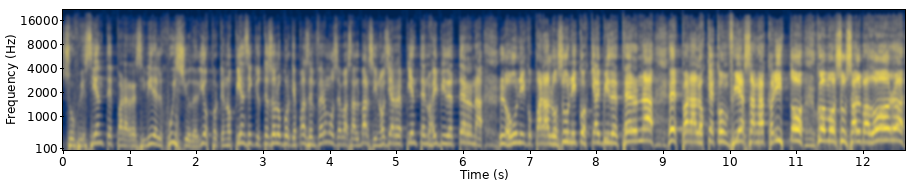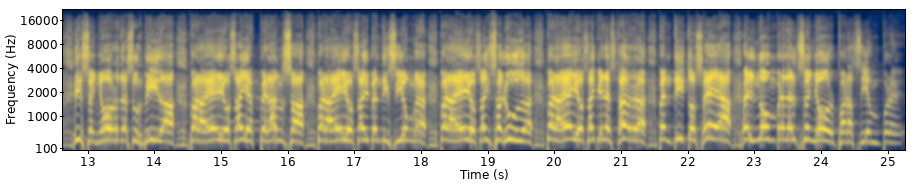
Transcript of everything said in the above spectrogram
suficiente para recibir el juicio de Dios, porque no piense que usted solo porque pasa enfermo se va a salvar, si no se arrepiente no hay vida eterna. Lo único para los únicos que hay vida eterna es para los que confiesan a Cristo como su Salvador y Señor de sus vidas. Para ellos hay esperanza, para ellos hay bendición, para ellos hay salud, para ellos hay bienestar. Bendito sea el nombre del Señor para siempre.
